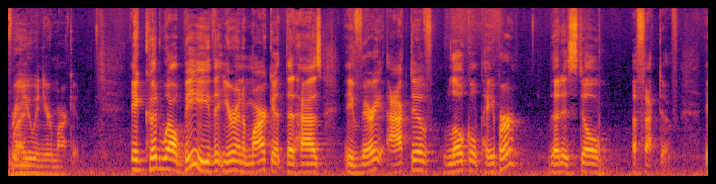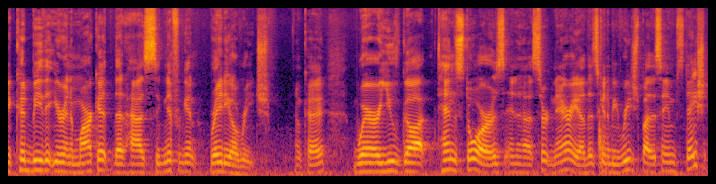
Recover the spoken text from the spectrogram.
for Right. you in your market. It could well be that you're in a market that has a very active local paper that is still effective. It could be that you're in a market that has significant radio reach, okay, where you've got 10 stores in a certain area that's going to be reached by the same station,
